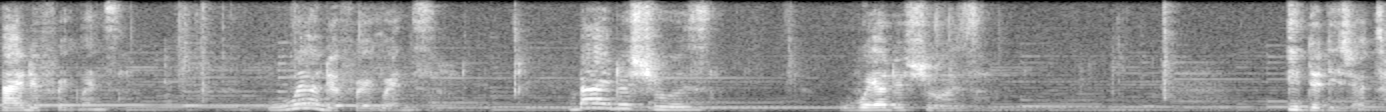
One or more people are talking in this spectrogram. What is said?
buy the fragrance. Wear the fragrance. Buy the shoes. Wear the shoes. Eat the dessert.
